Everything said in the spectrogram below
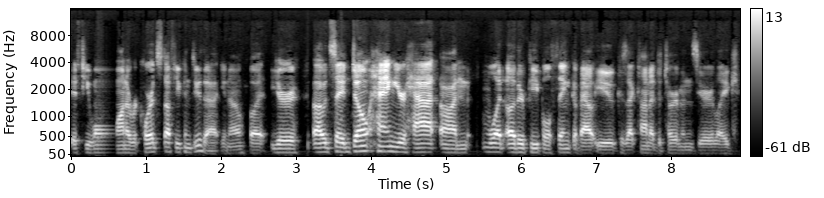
If you want to record stuff you can do that you know? But you're i would say don't hang your hat on what other people think about you because that kind of determines your like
